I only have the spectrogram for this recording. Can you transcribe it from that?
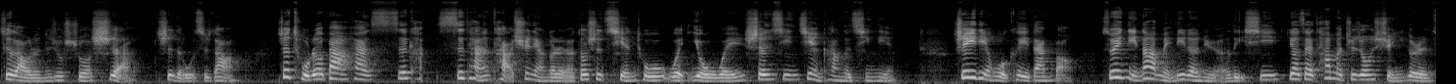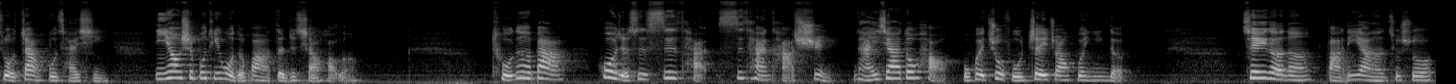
这老人呢就说：“是啊，是的，我知道。这土勒霸和斯卡斯坦卡逊两个人都是前途为有为、身心健康的青年，这一点我可以担保。”所以你那美丽的女儿李希要在他们之中选一个人做丈夫才行。你要是不听我的话，等着瞧好了。土勒霸或者是斯坦斯坦卡逊哪一家都好，我会祝福这一桩婚姻的。这个呢，法利亚呢就说：“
